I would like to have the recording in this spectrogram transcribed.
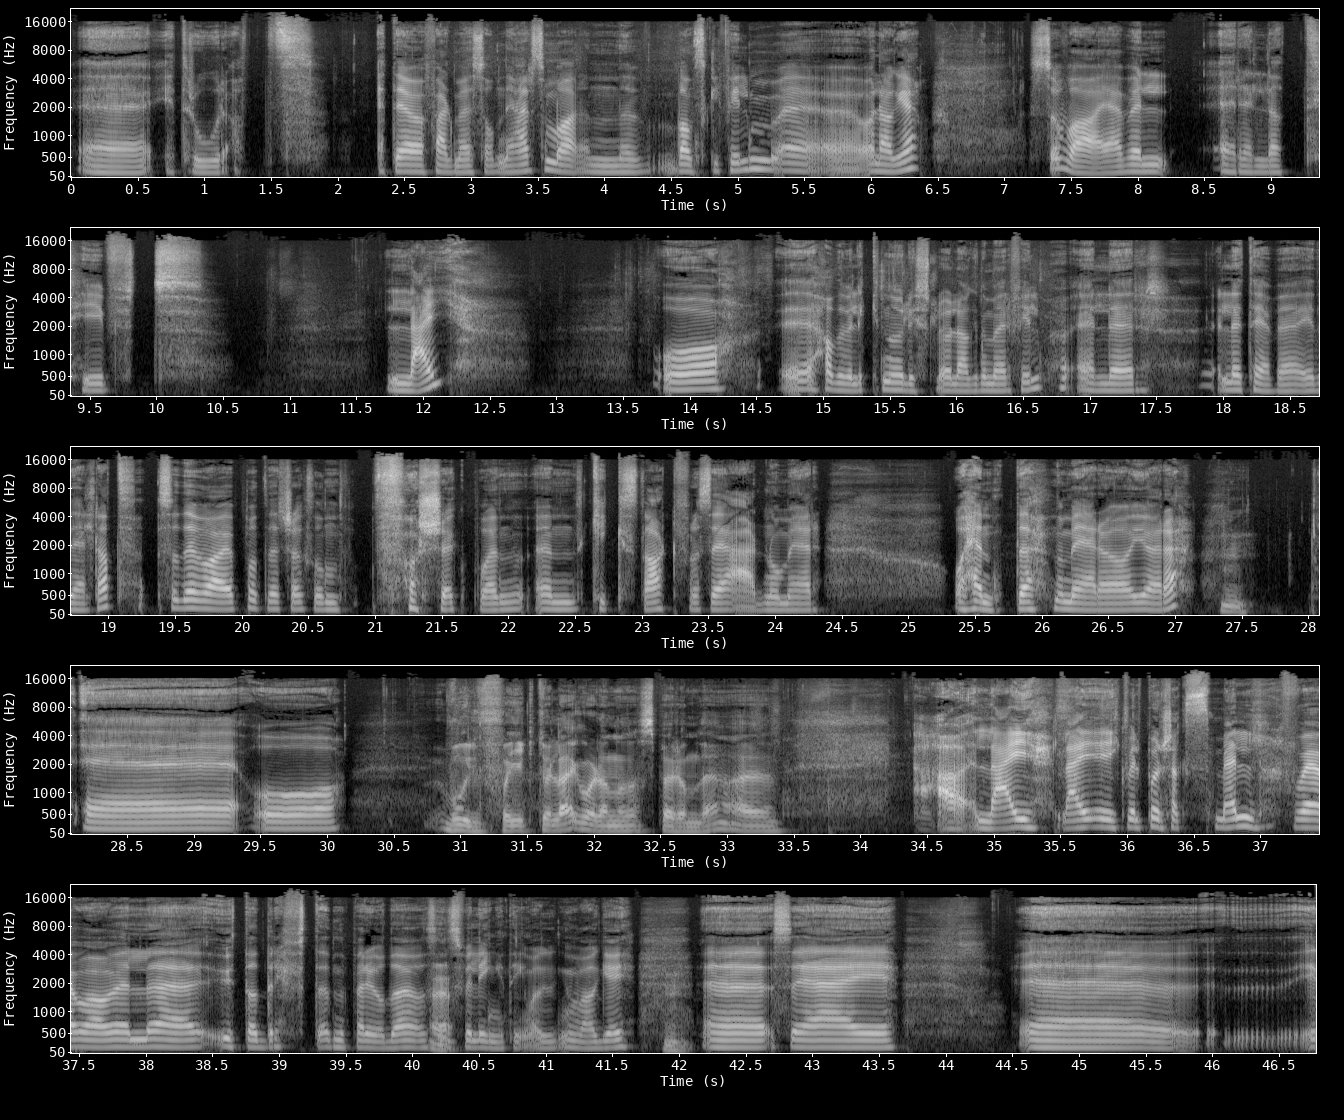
Eh, jeg tror at etter jeg var ferdig med Sonny her, som var en vanskelig film eh, å lage, så var jeg vel relativt lei Og jeg hadde vel ikke noe lyst til å lage noe mer film, eller, eller TV i det hele tatt. Så det var jo på en måte et slags sånn forsøk på en, en kickstart for å se er det noe mer å hente, noe mer å gjøre. Mm. Eh, og Hvorfor gikk du lei? Går det an å spørre om det? Ja, lei. Lei. Jeg gikk vel på en slags smell, for jeg var vel uh, ute av drift en periode og syntes ja. vel ingenting var, var gøy. Mm. Uh, så jeg uh,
